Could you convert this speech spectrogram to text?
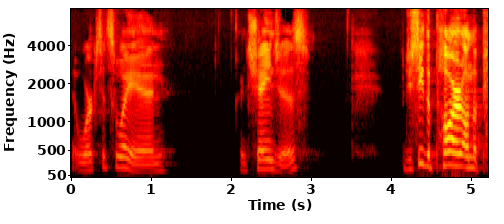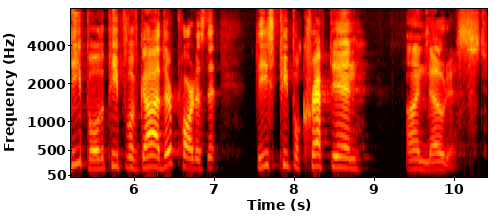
that works its way in and changes. But you see the part on the people, the people of God, their part is that these people crept in unnoticed.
